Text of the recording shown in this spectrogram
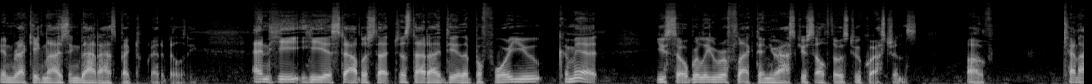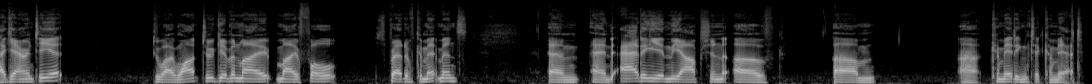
in recognizing that aspect of credibility. And he he established that just that idea that before you commit, you soberly reflect and you ask yourself those two questions of can I guarantee it? Do I want to given my my full spread of commitments? And and adding in the option of um, uh, committing to commit.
